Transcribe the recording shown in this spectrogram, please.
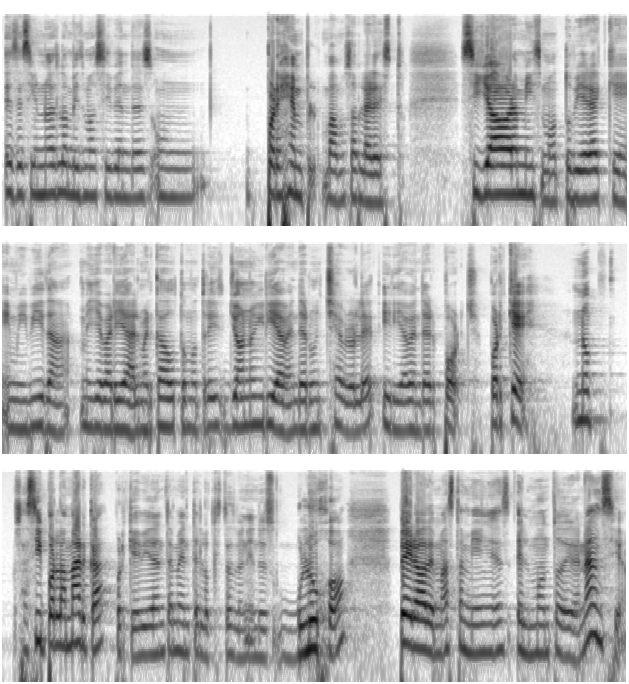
es decir, no es lo mismo si vendes un, por ejemplo, vamos a hablar de esto si yo ahora mismo tuviera que en mi vida me llevaría al mercado automotriz, yo no iría a vender un Chevrolet, iría a vender Porsche. ¿Por qué? No, o sea, sí por la marca, porque evidentemente lo que estás vendiendo es lujo, pero además también es el monto de ganancia.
